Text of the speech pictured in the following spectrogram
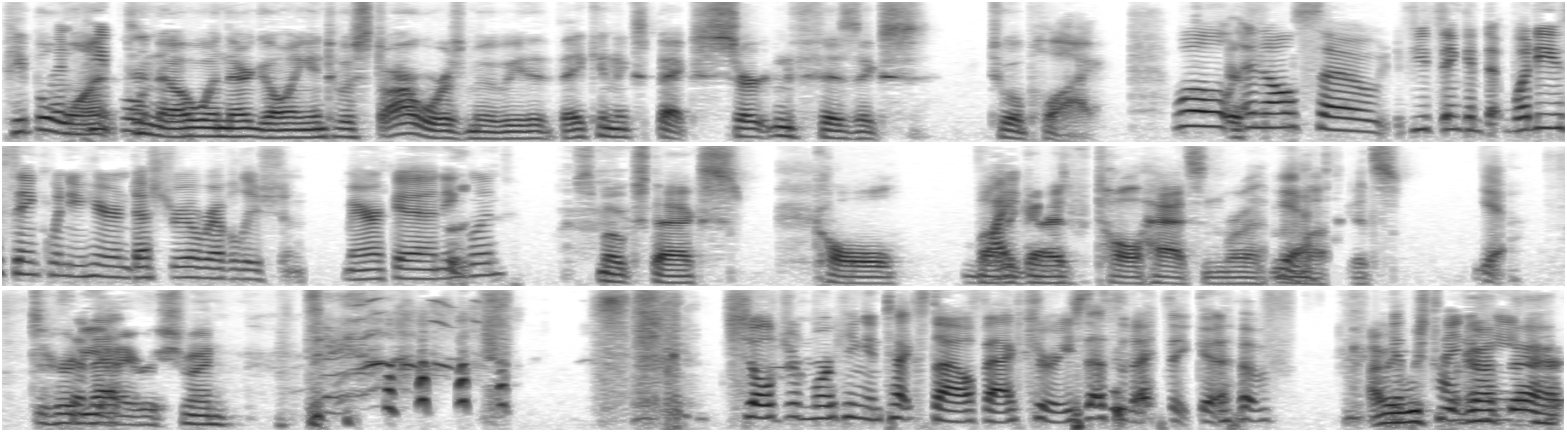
People want people- to know when they're going into a Star Wars movie that they can expect certain physics to apply. well, If- and also, if you think, what do you think when you hear industrial revolution? America and uh, England? smokestacks, coal, a lot White. of guys with tall hats and mu- Yeah. muskets. Dirty that- Irishman. Children working in textile factories. That's what I think of. I mean, we still Tiny got me. that.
